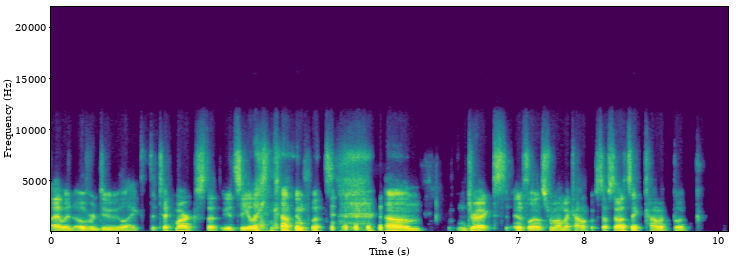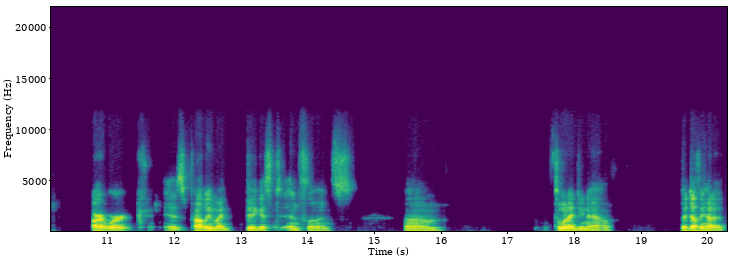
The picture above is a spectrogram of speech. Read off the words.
I would overdo like the tick marks that you'd see like in comic books. um, direct influence from all my comic book stuff. So I'd say comic book artwork is probably my biggest influence. Um, to what I do now. But definitely had a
